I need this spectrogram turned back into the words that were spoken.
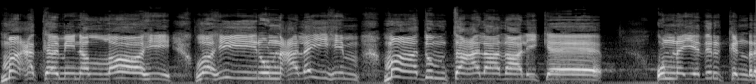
மஅக மினல்லாஹி லஹீருன் அலைஹிம் மா தும்த அலா தாலிக. உன்னை எதிர்க்கின்ற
